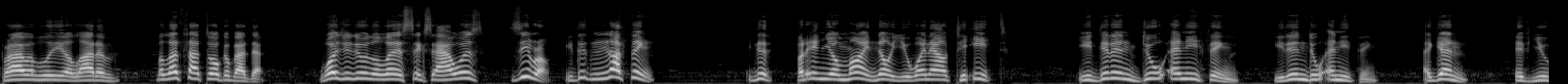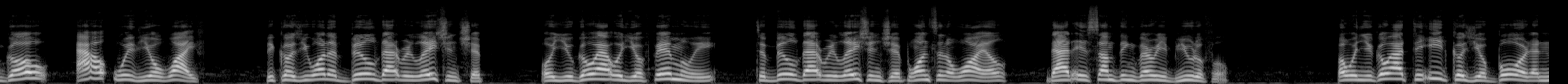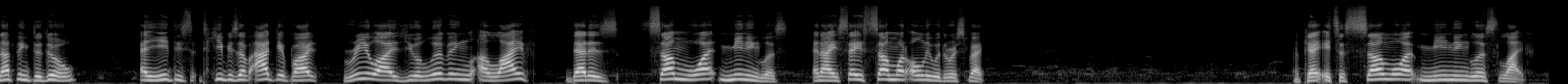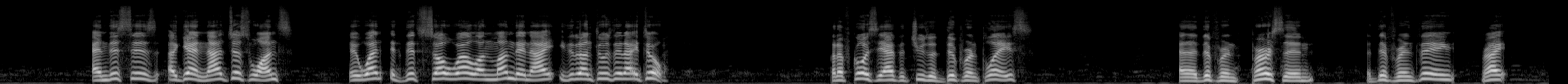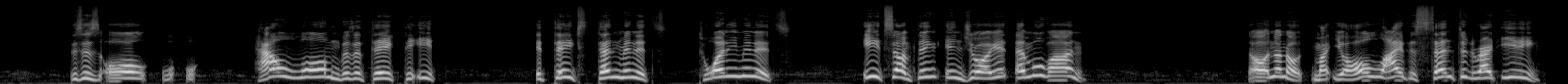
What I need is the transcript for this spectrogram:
Probably a lot of. But let's not talk about that. What did you do in the last six hours? Zero. You did nothing. You did. But in your mind, no, you went out to eat. you didn't do anything. You didn't do anything. Again, if you go out with your wife because you want to build that relationship, or you go out with your family to build that relationship once in a while, that is something very beautiful. But when you go out to eat because you're bored and nothing to do, and you need to, keep yourself occupied, realize you're living a life that is somewhat meaningless. And I say somewhat only with respect. Okay? It's a somewhat meaningless life. And this is, again, not just once. It went, it did so well on Monday night, he did it on Tuesday night too. But of course, you have to choose a different place and a different person, a different thing, right? This is all. How long does it take to eat? It takes 10 minutes, 20 minutes. Eat something, enjoy it, and move on. No, no, no. My, your whole life is centered around eating.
